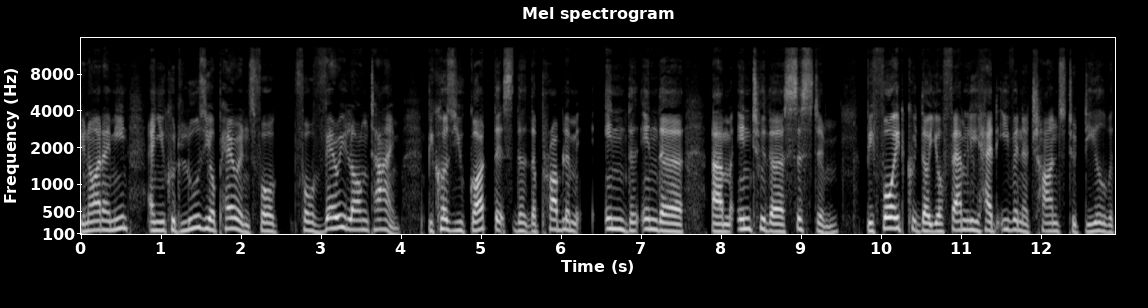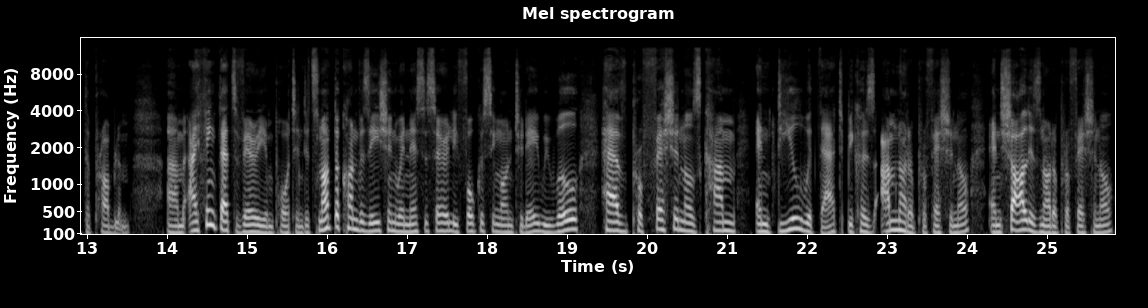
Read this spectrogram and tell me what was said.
You know what I mean? And you could lose your parents for for a very long time because you got this the, the problem in the in the um, into the system before it could the, your family had even a chance to deal with the problem. Um, I think that's very important. It's not the conversation we're necessarily focusing on today. We will have professionals come and deal with that because I'm not a professional and Charles is not a professional.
